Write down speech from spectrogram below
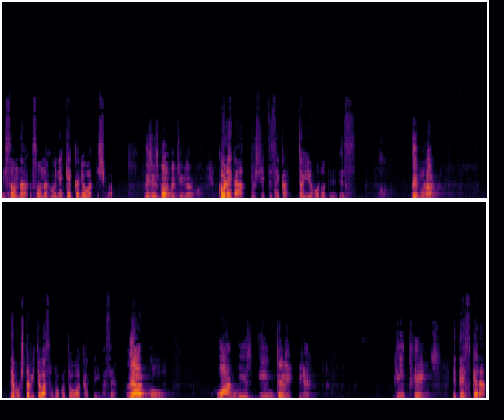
えそんなそんな風に結果に終わってしまう。This is called material world. これが物質世界というものです。They do not. でも人々はそのことを分かっていません。Therefore, one who is intelligent, he thinks えですから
